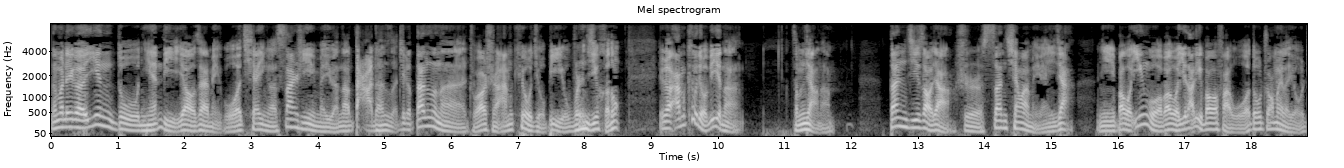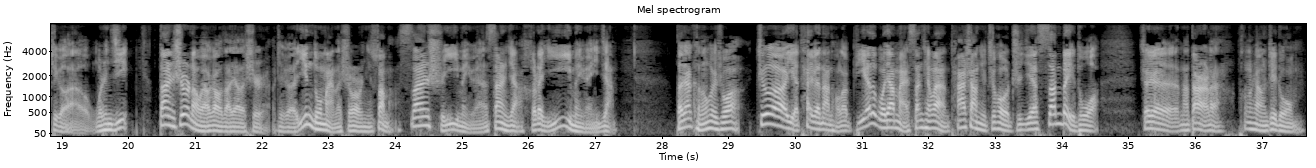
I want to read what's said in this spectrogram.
那么，这个印度年底要在美国签一个三十亿美元的大单子。这个单子呢，主要是 MQ9B 无人机合同。这个 MQ9B 呢，怎么讲呢？单机造价是三千万美元一架。你包括英国、包括意大利、包括法国都装备了有这个无人机。但是呢，我要告诉大家的是，这个印度买的时候，你算吧，三十亿美元三十架，合了一亿美元一架。大家可能会说。这也太冤大头了！别的国家买三千万，他上去之后直接三倍多，这那当然了，碰上这种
